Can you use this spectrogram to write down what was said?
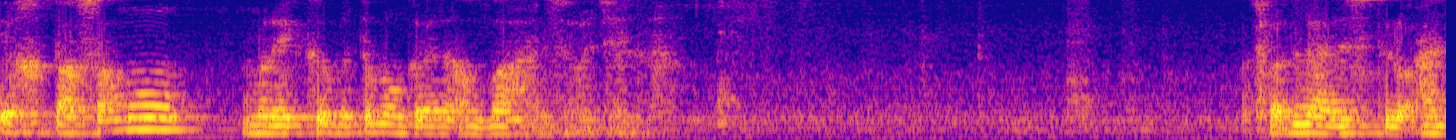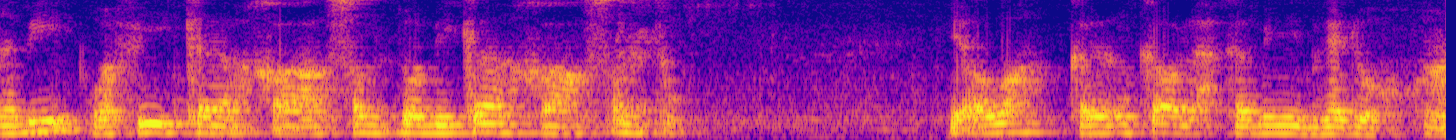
ikhtasamu mereka bertembung kerana Allah Azza wa Jalla. Sebab itulah ada satu doa Nabi Wa fika khasam Wa bika khasamtu Ya Allah Kerana engkau lah kami ni bergaduh. Ha.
